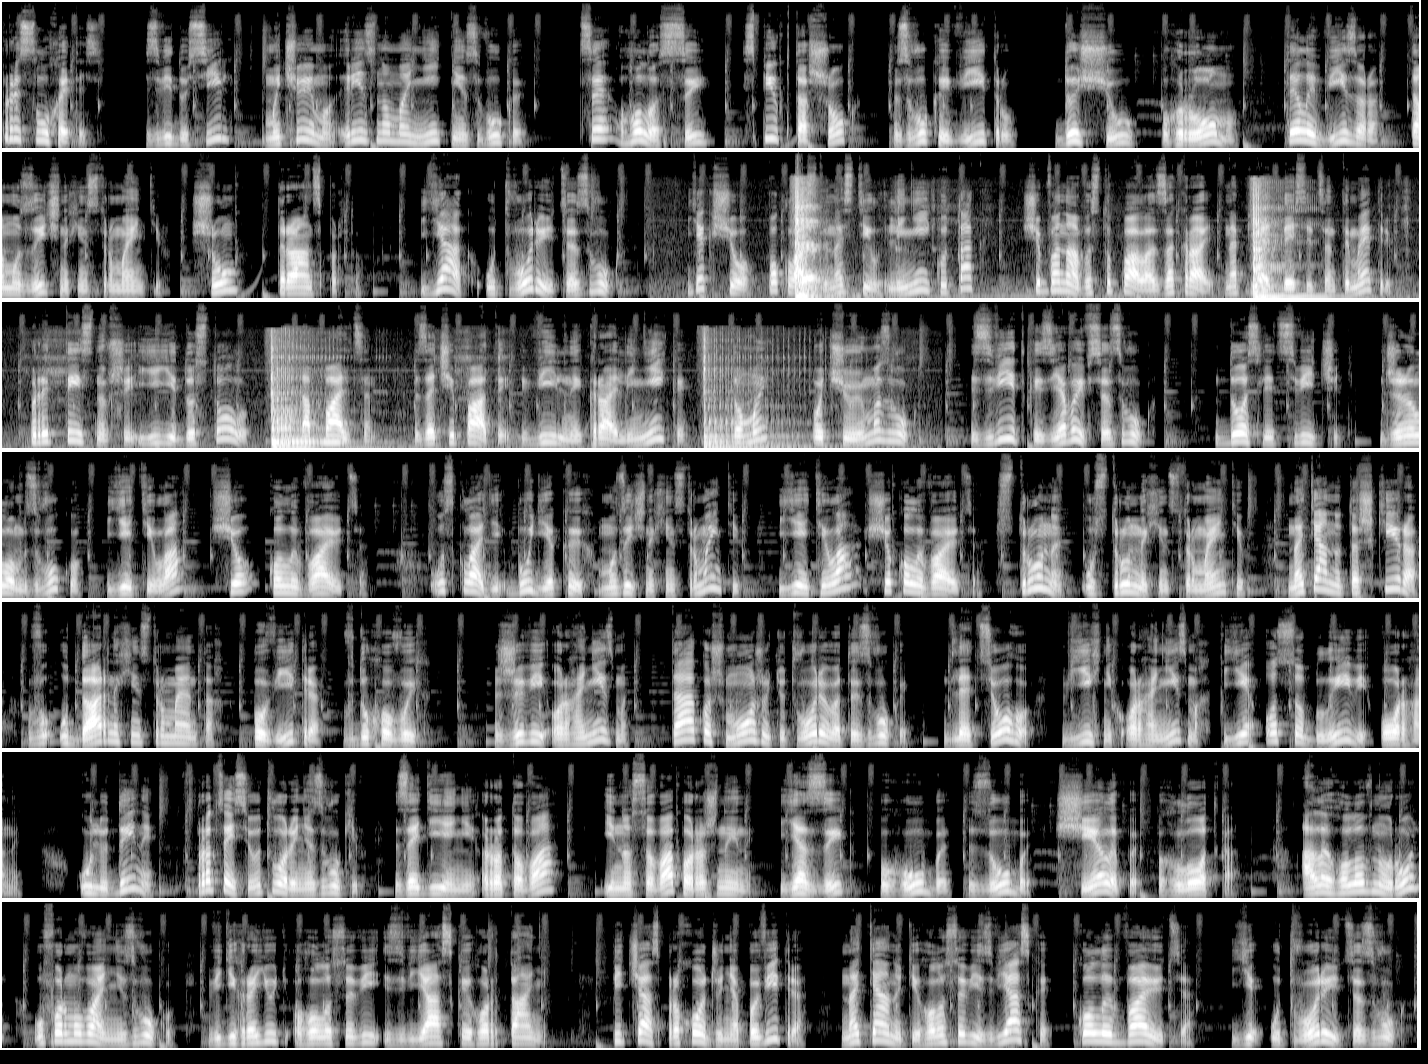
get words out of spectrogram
Прислухайтесь. Звідусіль ми чуємо різноманітні звуки. Це голоси, спів пташок, звуки вітру, дощу, грому, телевізора та музичних інструментів, шум транспорту. Як утворюється звук? Якщо покласти на стіл лінійку так, щоб вона виступала за край на 5-10 см, притиснувши її до столу та пальцем зачіпати вільний край лінійки, то ми почуємо звук. Звідки з'явився звук? Дослід свідчить, джерелом звуку є тіла, що коливаються. У складі будь-яких музичних інструментів є тіла, що коливаються, струни у струнних інструментів, натягнута шкіра в ударних інструментах, повітря в духових. Живі організми також можуть утворювати звуки. Для цього в їхніх організмах є особливі органи. У людини в процесі утворення звуків задіяні ротова і носова порожнини, язик, губи, зуби, щелепи, глотка. Але головну роль у формуванні звуку відіграють голосові зв'язки гортані. Під час проходження повітря натянуті голосові зв'язки коливаються й утворюється звук,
